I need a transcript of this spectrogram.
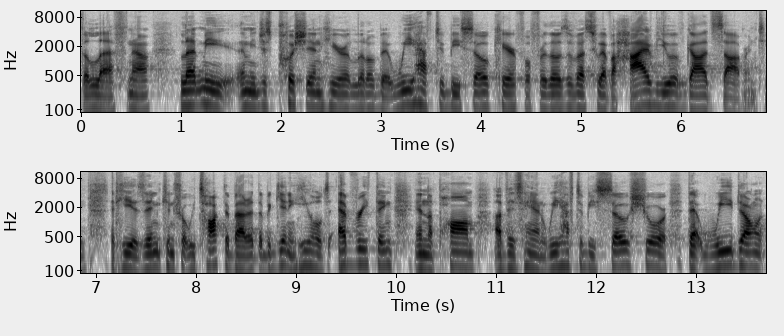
the left. Now, let me, let me just push in here a little bit. We have to be so careful for those of us who have a high view of God's sovereignty, that He is in control. We talked about it at the beginning. He holds everything in the palm of His hand. We have to be so sure that we don't,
